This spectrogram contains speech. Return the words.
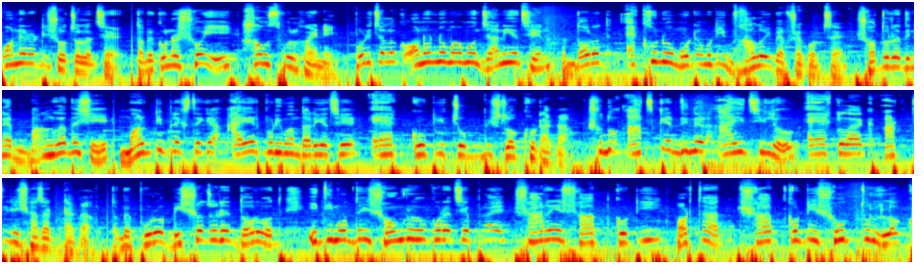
পনেরোটি শো চলেছে। তবে কোনো শোই হাউসফুল হয়নি। পরিচালক অনন্য মামুন জানিয়েছেন, দরদ এখনও মোটামুটি ভালোই ব্যবসা করছে। সতেরো দিনে বাংলাদেশে মাল্টিপ্লেক্স থেকে আয়ের পরিমাণ দাঁড়িয়েছে এক কোটি চব্বিশ লক্ষ টাকা। শুধু আজকের দিনের আয় ছিল এক লাখ আটত্রিশ হাজার টাকা। তবে পুরো বিশ্বজুড়ে দরদ ইতিমধ্যেই সংগ্রহ করেছে প্রায় সাড়ে সাত কোটি, অর্থাৎ সাত কোটি সত্তর লক্ষ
